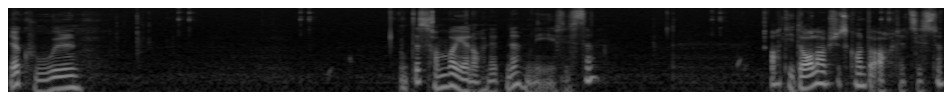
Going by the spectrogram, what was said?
Ja, cool. Das haben wir ja noch nicht, ne? Nee, siehst du? Ach, die Dollar habe ich jetzt gerade beachtet, siehst du?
